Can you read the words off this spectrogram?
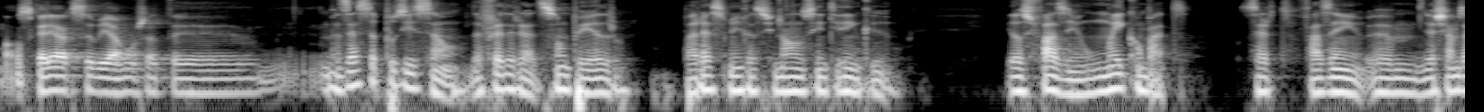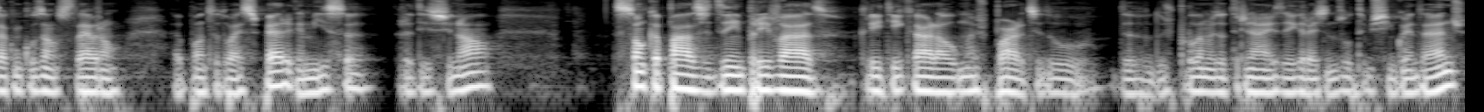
bom, se calhar recebíamos até. Mas essa posição da Fraternidade de São Pedro parece-me irracional no sentido em que eles fazem um meio combate, certo? Fazem, um, já chegamos à conclusão, celebram a ponta do iceberg, a missa tradicional, são capazes de, em privado, criticar algumas partes do, de, dos problemas doutrinários da Igreja nos últimos 50 anos,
